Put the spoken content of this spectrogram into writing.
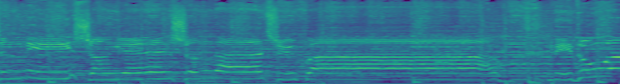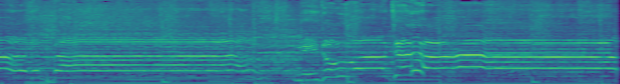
着你双眼说那句话。你懂我的吧？你懂我的好，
